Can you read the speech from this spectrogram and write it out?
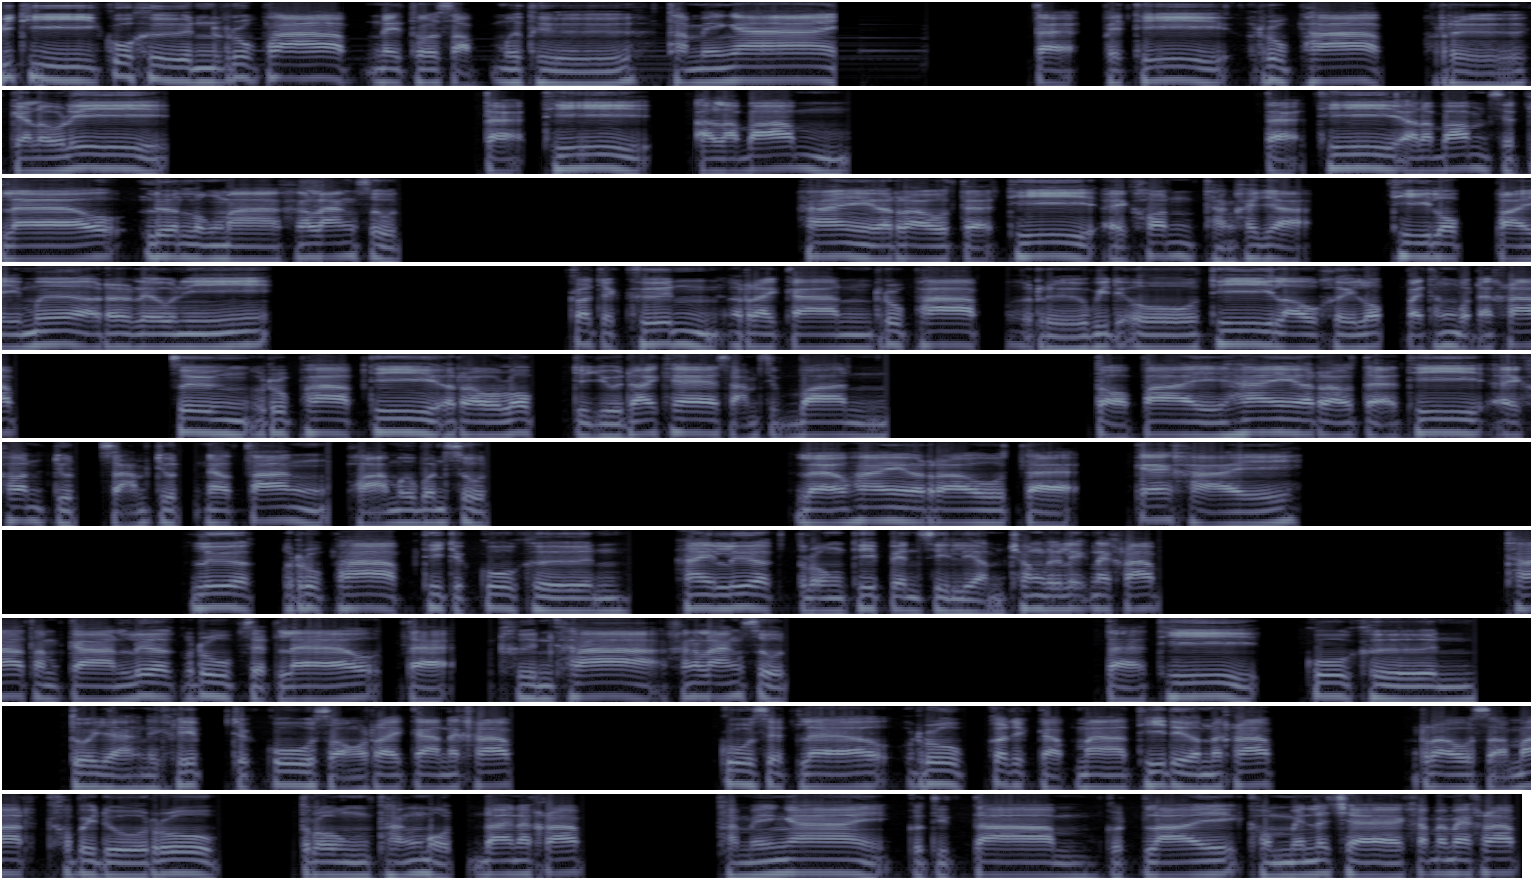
วิธีกู้คืนรูปภาพในโทรศัพท์มือถือทำง่ายๆแตะไปที่รูปภาพหรือแกลเลอรี่แตะที่อัลบั้ม แตะที่อัลบั้มเสร็จแล้วเลื่อนลงมาข้างล่างสุด ให้เราแตะที่ไอคอนถังขยะที่ลบไปเมื่อเร็วๆนี้ ก็จะขึ้นรายการรูปภาพหรือวิดีโอที่เราเคยลบไปทั้งหมดนะครับ ซึ่งรูปภาพที่เราลบจะอยู่ได้แค่ 30 วัน ต่อไปให้เราแตะที่ไอคอนจุด 3 จุดแนวตั้งขวามือบนสุด แล้วให้เราแตะแก้ไข เลือกรูปภาพที่จะกู้คืน ให้เลือกตรงที่เป็นสี่เหลี่ยมช่องเล็กๆนะครับ ถ้าทำการเลือกรูปเสร็จแล้ว แตะคืนค่าข้างล่างสุด แตะที่กู้คืน ตัวอย่างในคลิปจะกู้ 2 รายการนะครับ กู้เสร็จแล้วรูปก็จะกลับมาที่เดิมนะครับ เราสามารถเข้าไปดูรูปตรงทั้งหมดได้นะครับทำง่ายๆกดติดตาม กดไลค์ คอมเมนต์และแชร์ครับแม่ๆครับ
